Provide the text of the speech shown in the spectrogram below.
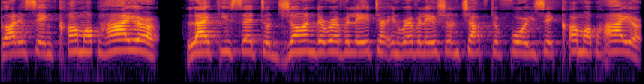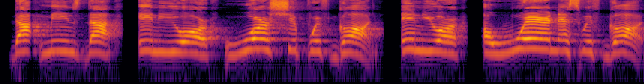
God is saying, come up higher. Like he said to John the Revelator in Revelation chapter 4, he said, Come up higher. That means that in your worship with God, in your awareness with God,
